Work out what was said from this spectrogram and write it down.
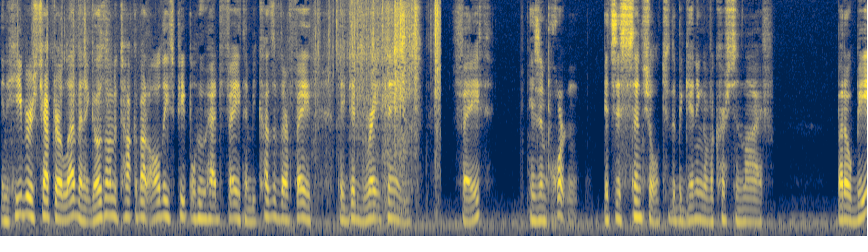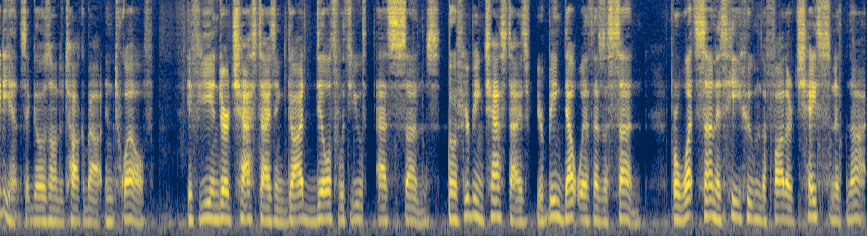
In Hebrews chapter 11, it goes on to talk about all these people who had faith, and because of their faith, they did great things. Faith is important, it's essential to the beginning of a Christian life. But obedience, it goes on to talk about in 12. If ye endure chastising, God dealeth with you as sons. So if you're being chastised, you're being dealt with as a son. For what son is he whom the Father chasteneth not?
